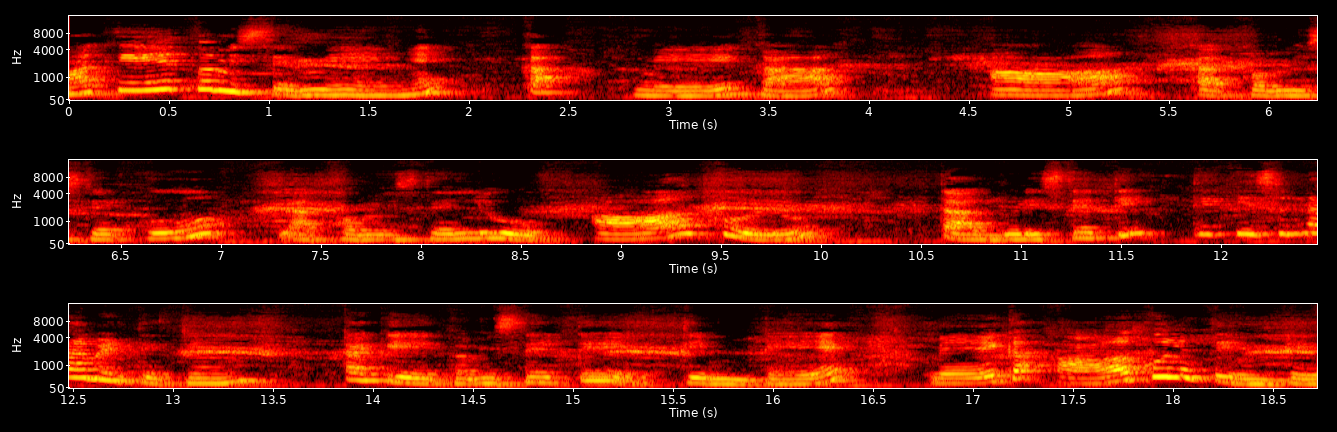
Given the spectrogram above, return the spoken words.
మకేత్వం ఇస్తే మే క మేక ఆ కక్కొమ్మిస్తే కు లక్కొమ్మిస్తే లు ఆకులు తగ్గుడిస్తే తి తికి సున్నా పెడితే తిన్ టకేకమిస్తే టే తింటే మేక ఆకులు తింటే.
